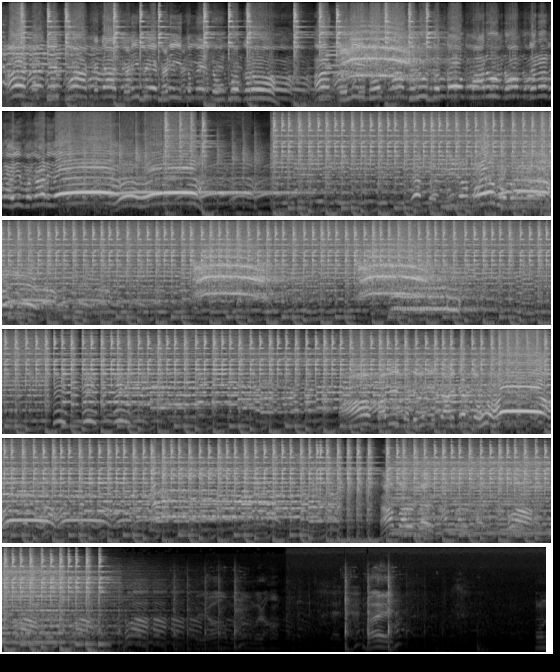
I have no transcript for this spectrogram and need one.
આ નલપેશ ભુવા કદાચ ઘડી બે તમે ટૂંકો કરો. આ ઢોલી મારું નોમ ગણન નહીં વગાડે. મારી ગઢવીની ટાઈગર જોઉં હો હા મારું સાહેબ.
